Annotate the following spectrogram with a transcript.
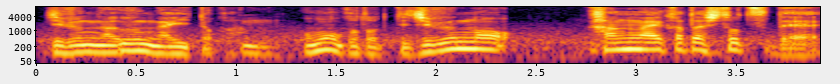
自分が運がいいとか思うことって自分の考え方一つで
